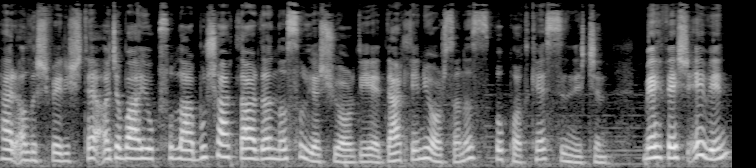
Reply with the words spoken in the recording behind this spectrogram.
her alışverişte acaba yoksullar bu şartlarda nasıl yaşıyor diye dertleniyorsanız bu podcast sizin için. Mehveş Evin,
